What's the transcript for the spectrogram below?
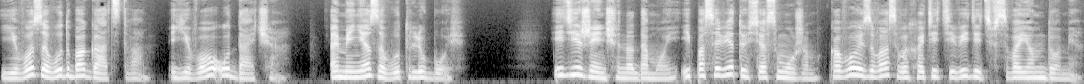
«Его зовут Богатство, его удача. А меня зовут Любовь. Иди, женщина, домой и посоветуйся с мужем, кого из вас вы хотите видеть в своем доме.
